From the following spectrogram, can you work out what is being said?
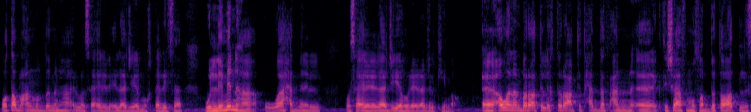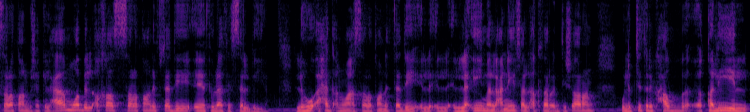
وطبعا من ضمنها الوسائل العلاجية المختلفة واللي منها واحد من الوسائل العلاجية هو العلاج الكيماوي. اولا براءة الاختراع بتتحدث عن اكتشاف مثبطات للسرطان بشكل عام وبالأخص سرطان الثدي ثلاثي السلبية اللي هو أحد أنواع السرطان الثدي اللئيمه العنيفه الأكثر انتشارا واللي بتترك حظ قليل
